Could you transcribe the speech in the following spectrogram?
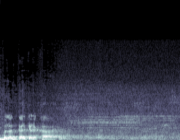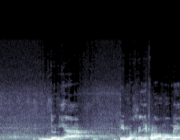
بلند کر کے رکھا ہے۔ دنیا کی مختلف قوموں میں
